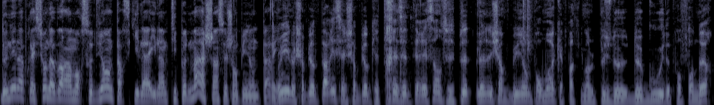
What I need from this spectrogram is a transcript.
donner l'impression d'avoir un morceau de viande parce qu'il a, il a un petit peu de mâche, hein, ce champignon de Paris. Oui, le champignon de Paris, c'est un champignon qui est très intéressant. C'est peut-être l'un des champignons pour moi qui a pratiquement le plus de, de goût et de profondeur.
